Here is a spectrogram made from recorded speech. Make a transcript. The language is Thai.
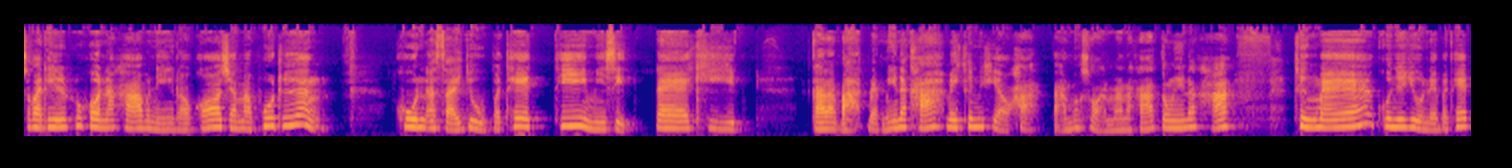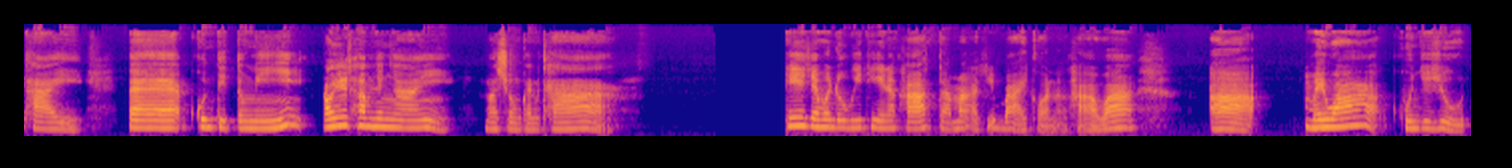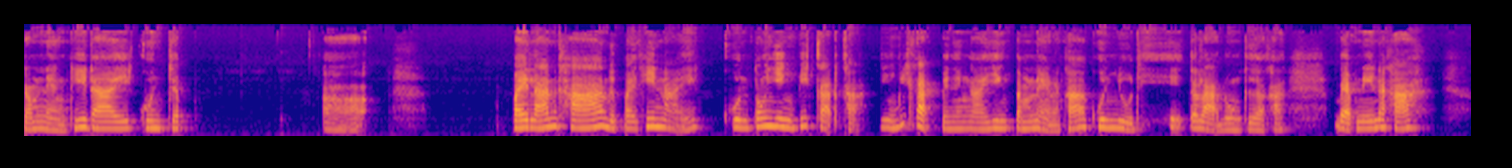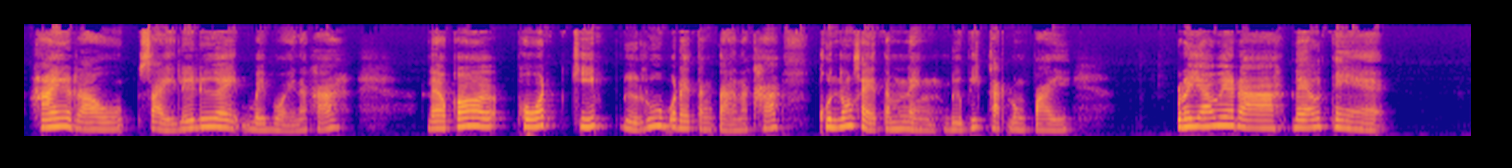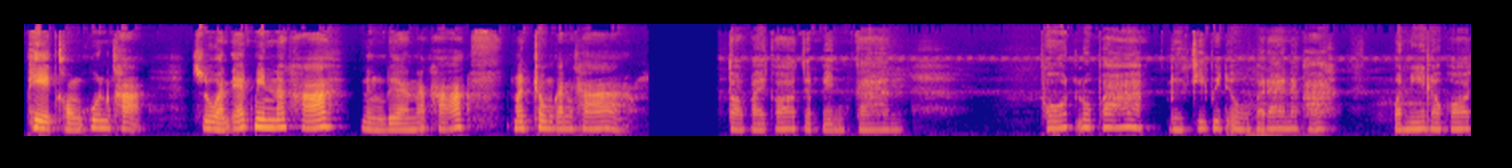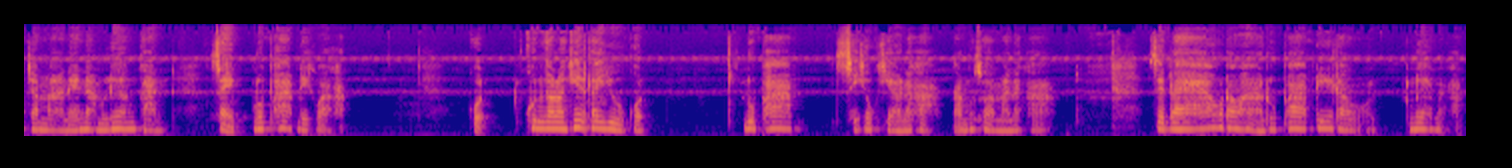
สวัสดีทุกคนนะคะ วันนี้เราก็จะมาพูดเรื่อง คุณอาศัยอยู่ประเทศที่มีสิทธิ์แต่ขีดการระบาดแบบนี้นะคะ ไม่ขึ้นเขียวค่ะ ตามลูกศรมานะคะ ตรงนี้นะคะ ถึงแม้คุณจะอยู่ในประเทศไทย แต่คุณติดตรงนี้ เราจะทำยังไง มาชมกันค่ะ ที่จะมาดูวิธีนะคะ จะมาอธิบายก่อนนะคะว่า อ่า ไม่ว่า คุณจะอยู่ตำแหน่งที่ใด คุณจะไปร้านค้าหรือไปที่ไหน คุณต้องยิงพิกัดค่ะ ยิงพิกัดเป็นยังไงยิงตำแหน่งนะคะ คุณอยู่ที่ตลาดโรงเกลือค่ะ แบบนี้นะคะ ให้เราใส่เรื่อยๆ บ่อยๆนะคะ แล้วก็โพสต์คลิปหรือรูปอะไรต่างๆนะคะ คุณต้องใส่ตำแหน่งหรือพิกัดลงไป ระยะเวลาแล้วแต่ เพจของคุณค่ะ ส่วนแอดมินนะคะ 1 เดือนนะคะ มาชมกันค่ะ ต่อไปก็จะเป็นการโพสต์รูปภาพหรือคลิปวิดีโอก็ได้นะคะ วันนี้เราก็จะมาแนะนำเรื่องการใส่รูปภาพดีกว่าค่ะ กดคุณกำลังคิดอะไรอยู่กดรูปภาพสีเขียวๆนะคะ ตามลูกศรมานะคะ เสร็จแล้วเราหารูปภาพที่เราเลือกนะคะ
